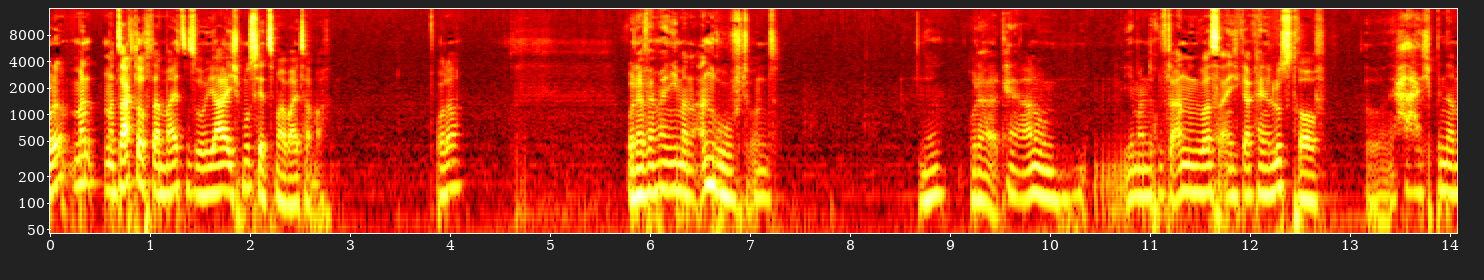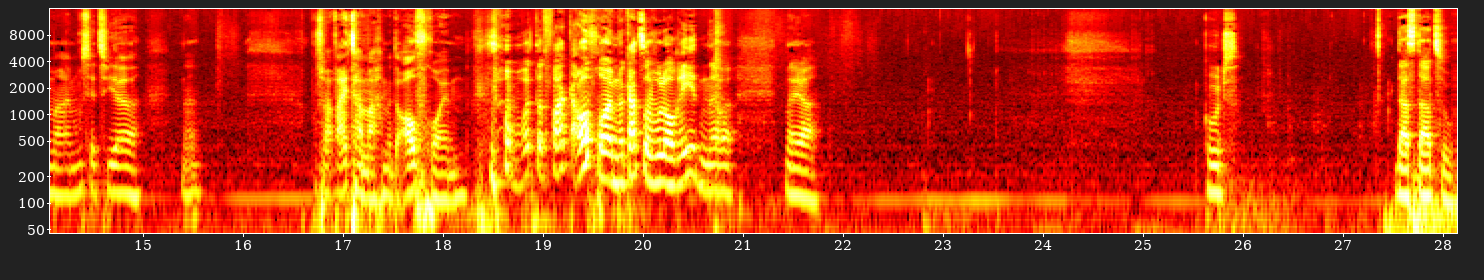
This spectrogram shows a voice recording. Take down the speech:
Oder? Man, man sagt doch dann meistens so, ja, ich muss jetzt mal weitermachen. Oder? Oder wenn man jemanden anruft und. Ne? Oder, keine Ahnung, jemand ruft an und du hast eigentlich gar keine Lust drauf. So, ja, ich bin da mal, muss jetzt wieder, ne? Muss mal weitermachen mit Aufräumen. so, what the fuck, aufräumen? Du kannst doch wohl auch reden, aber naja. Gut. Das dazu.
